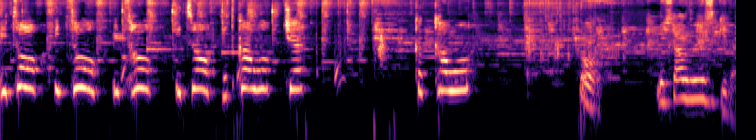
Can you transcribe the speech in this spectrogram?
I co? I co? I co? I co? Zatkało cię? Kakało? O, myślałam, że jest zginę.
